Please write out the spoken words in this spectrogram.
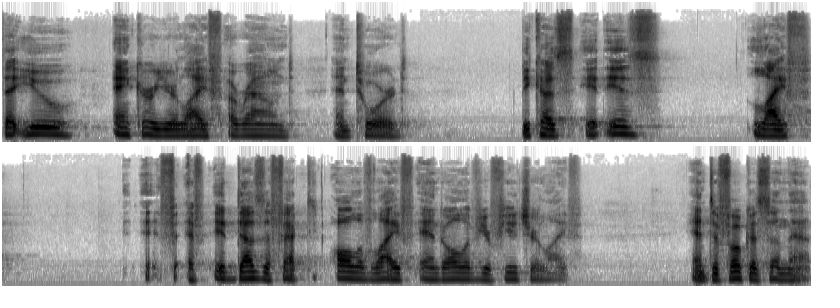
that you anchor your life around and toward? Because it is life. It, it does affect all of life and all of your future life. And to focus on that.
